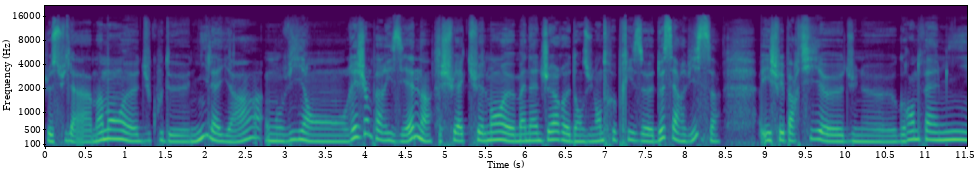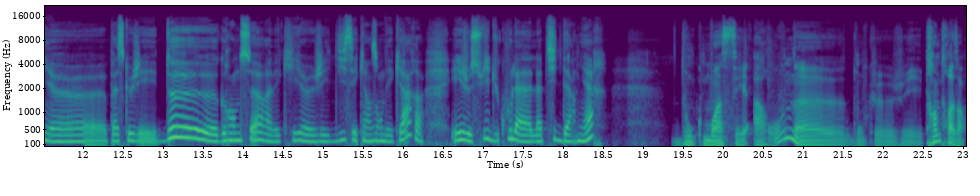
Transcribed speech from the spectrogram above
je suis la maman euh, du coup de Nilaya, on vit en région parisienne, je suis actuellement euh, manager dans une entreprise de services et je fais partie d'une grande famille parce que j'ai deux grandes sœurs avec qui j'ai 10 et 15 ans d'écart et je suis du coup la, la petite dernière. Donc moi c'est Haroun, euh, donc euh, j'ai 33 ans.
